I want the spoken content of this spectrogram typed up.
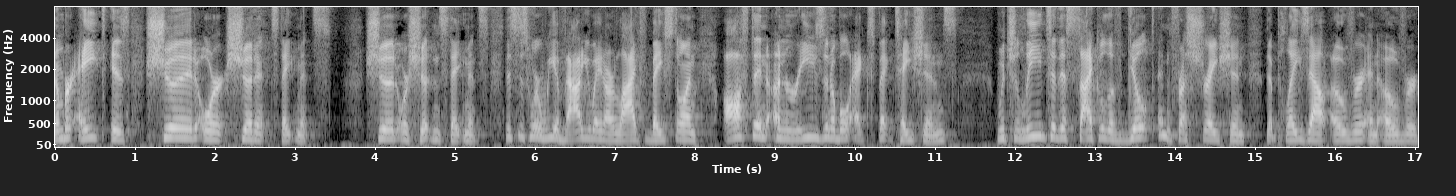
Number eight is should or shouldn't statements. Should or shouldn't statements. This is where we evaluate our life based on often unreasonable expectations, which lead to this cycle of guilt and frustration that plays out over and over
